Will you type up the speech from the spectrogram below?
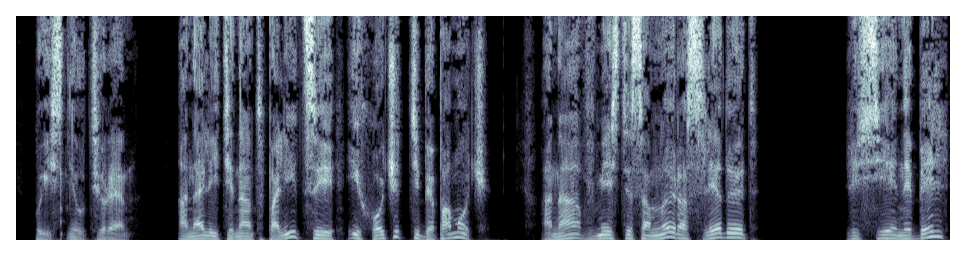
— пояснил Тюрен. «Она лейтенант полиции и хочет тебе помочь. Она вместе со мной расследует...» «Люсия Небель?»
